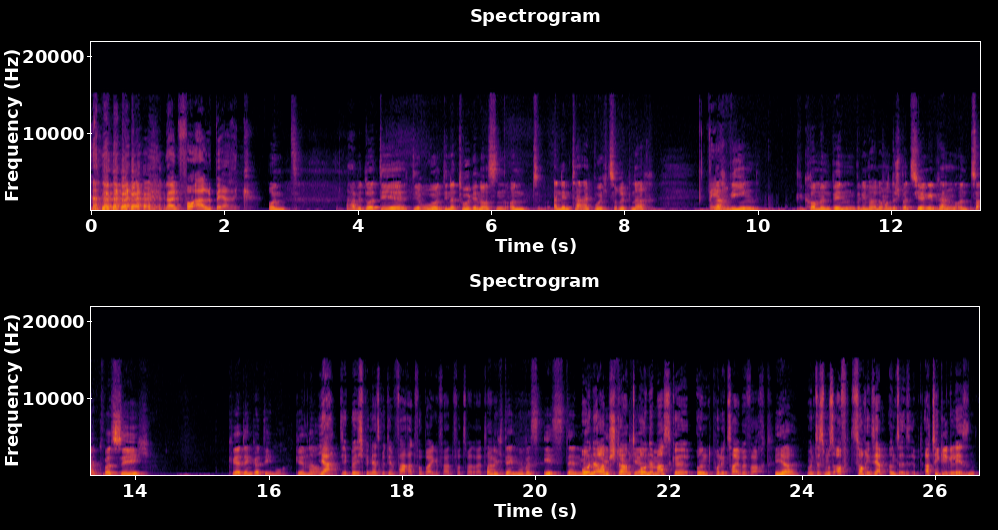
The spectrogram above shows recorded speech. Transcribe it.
Nein, Vorarlberg. und habe dort die, die Ruhe und die Natur genossen. Und an dem Tag, wo ich zurück nach, Wer? nach Wien gekommen bin, bin ich noch eine Runde spazieren gegangen und zack, was sehe ich? Querdenker-Demo. Genau. Ja, die, ich bin jetzt mit dem Fahrrad vorbeigefahren vor zwei, drei Und Tagen. ich denke mir, was ist denn mit ohne Abstand, verkehrt? ohne Maske und Polizei bewacht. Ja, Und das muss auf. Sorry, Sie haben und, äh, Artikel gelesen.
